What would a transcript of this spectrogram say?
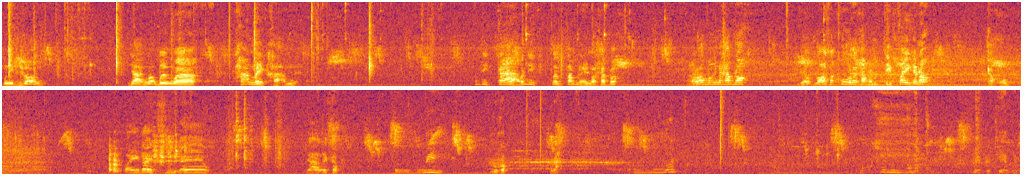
มื้อนี้สิลองย่างว่าเบิ่งว่าท่านไม่ขามเนี่ยมันสิกล้ามันสิมันซ้ำไหนนาะครับเนาะเอาลองเบิ่งนะครับเนาะเดี๋ยวรอสักครู่นะครับให้มันติดไฟกันเนาะครับผมไปได้ที่แล้ว ยากเลยครับโอ้ยลูกครับดูนะโอ้ยเทียบเทียบเลย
